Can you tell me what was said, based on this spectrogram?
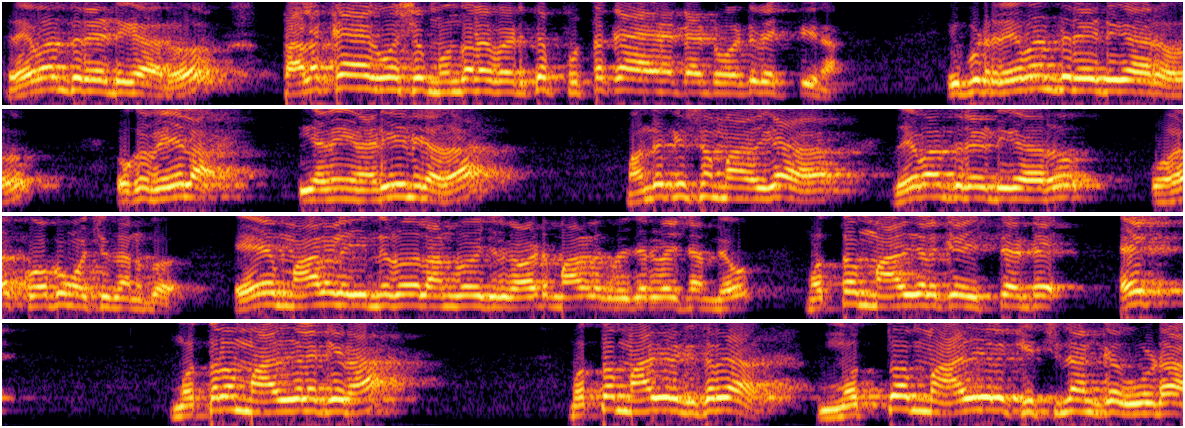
రేవంత్ రెడ్డి గారు తలకాయ కోసి ముందర పెడితే పుచ్చకాయ అనేటటువంటి వ్యక్తిన ఇప్పుడు రేవంత్ రెడ్డి గారు ఒకవేళ ఇక నేను అడిగింది కదా మందకృష్ణ మాదిగా రేవంత్ రెడ్డి గారు ఒక కోపం వచ్చింది అనుకో ఏ మాలలు ఇన్ని రోజులు అనుభవించారు కాబట్టి మాలలకు రిజర్వేషన్ లేవు. మొత్తం మాదిగలకే ఇస్తే అంటే ఏ మొత్తం మాదిగలకేనా? మొత్తం మాదిగలకి ఇస్తారుగా? మొత్తం మాదిగలకి ఇచ్చినాక కూడా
